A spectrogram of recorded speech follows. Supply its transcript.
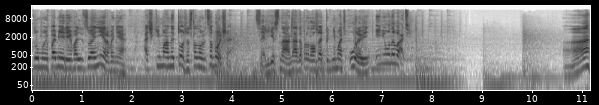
Думаю, по мере эволюционирования очки маны тоже становятся больше. Цель ясна, надо продолжать поднимать уровень и не унывать. А?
